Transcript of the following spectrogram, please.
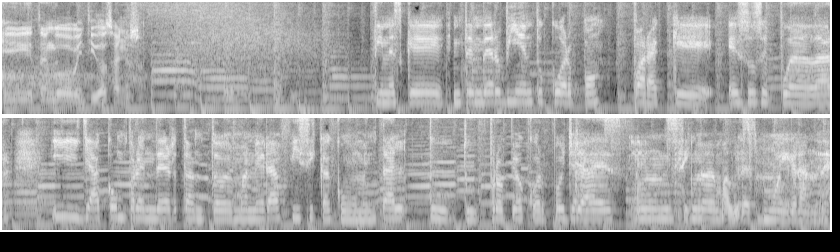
y tengo 22 años. Tienes que entender bien tu cuerpo para que eso se pueda dar y ya comprender tanto de manera física como mental tu, tu propio cuerpo ya es un signo de madurez muy grande.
